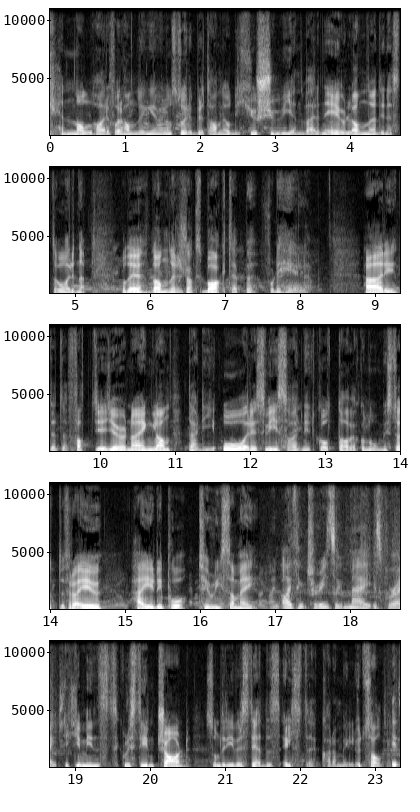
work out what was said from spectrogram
knallharde forhandlinger mellom Storbritannia og de 27 gjenværende EU-landene de neste årene. Og det danner et slags bakteppe for det hele. Her i dette fattige hjørnet av England, der de årevis har nytt godt av økonomisk støtte fra EU, heier de på Theresa May. Ikke minst Christine Chard, som driver stedets eldste karamellutsalg. Jeg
